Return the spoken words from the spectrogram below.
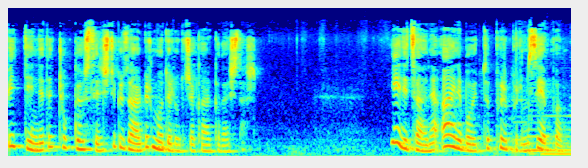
Bittiğinde de çok gösterişli güzel bir model olacak arkadaşlar. 7 tane aynı boyutta pırpırımızı yapalım.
